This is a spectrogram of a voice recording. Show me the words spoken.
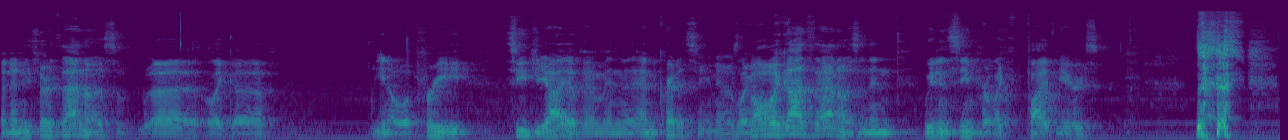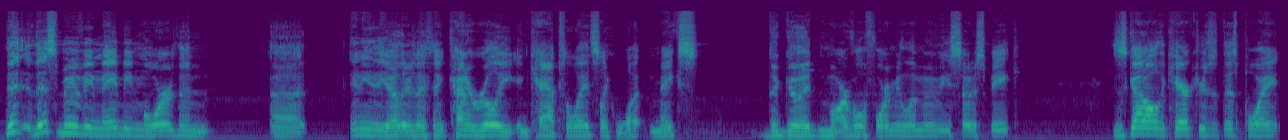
And then you saw Thanos, uh, like a, you know, a pre CGI of him in the end credit scene. It was like, oh my god, Thanos! And then we didn't see him for like five years. this, movie maybe more than uh, any of the others i think kind of really encapsulates like what makes the good marvel formula movie so to speak. It's got all the characters at this point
